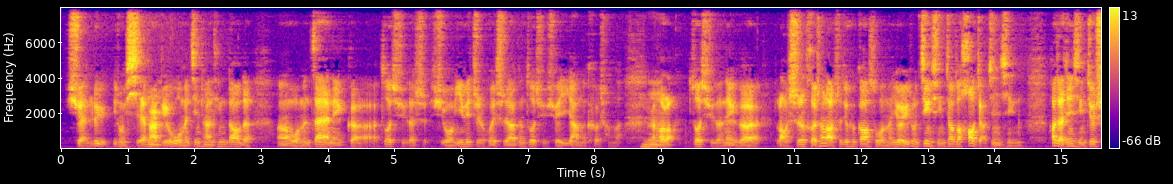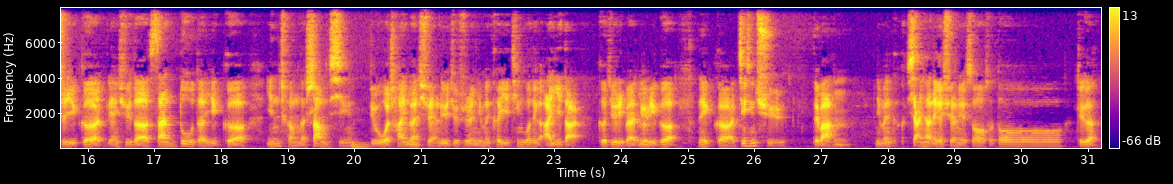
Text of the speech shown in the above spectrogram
旋律、一种写法，比如我们经常听到的，嗯、我们在那个作曲的时，我们因为指挥是要跟作曲学一样的课程的，然后老作曲的那个老师和声老师就会告诉我们，有一种进行叫做号角进行，号角进行就是一个连续的三度的一个音程的上行。比如我唱一段旋律，就是你们可以听过那个《阿依达》歌剧里边有一个那个进行曲，对吧？嗯。你们想一想那个旋律，嗦嗦哆，这个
